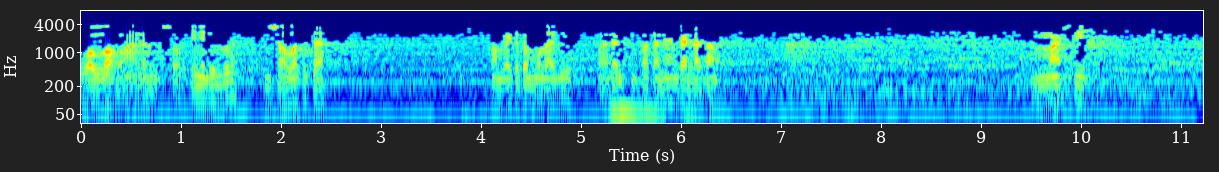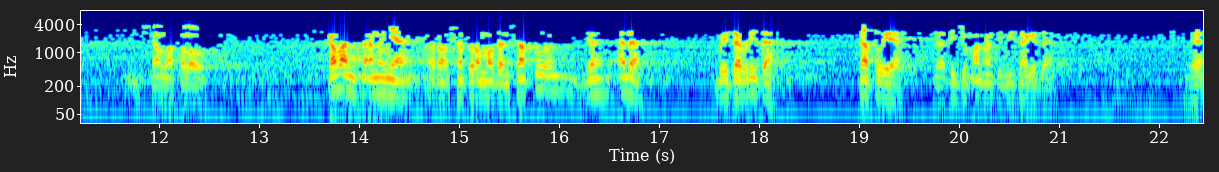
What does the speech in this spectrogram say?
Wallahu a'lam Ini dulu insyaallah kita sampai ketemu lagi pada kesempatan yang akan datang masih. Insya Allah kalau kawan seandainya satu Ramadan. Satu sudah ada. Berita-berita. Satu ya. Berarti Jumat masih bisa kita. Ya.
